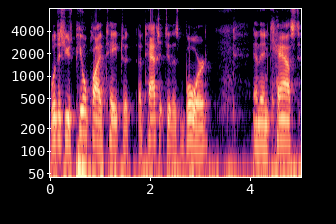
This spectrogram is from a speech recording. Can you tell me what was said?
we'll just use peel ply tape to attach it to this board and then cast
